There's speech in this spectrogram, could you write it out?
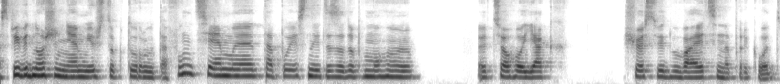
співвідношення між структурою та функціями, та пояснити за допомогою е, цього, як щось відбувається, наприклад,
